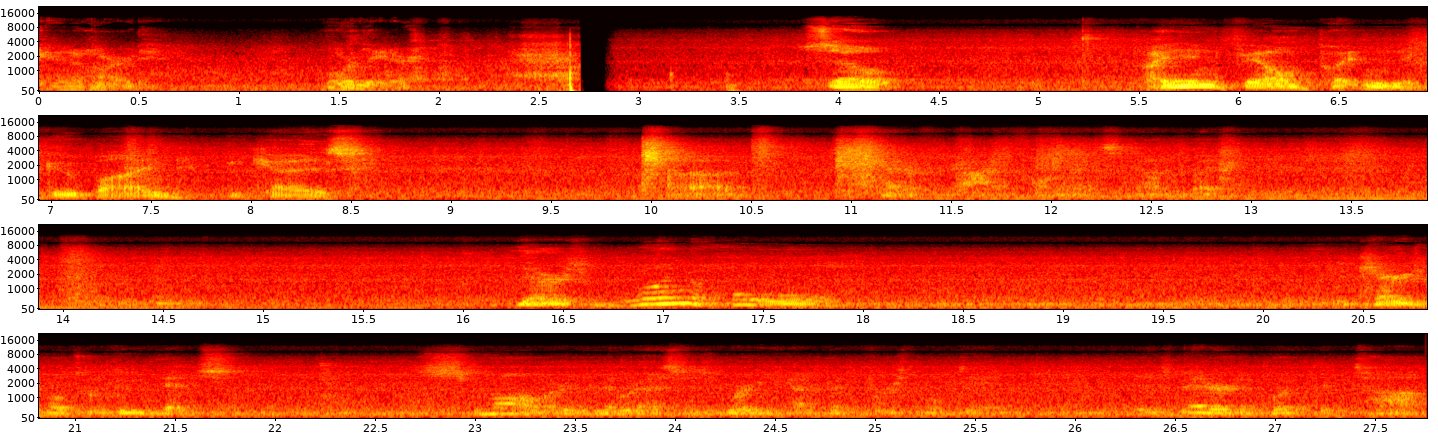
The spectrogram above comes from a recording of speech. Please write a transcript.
Kind of hard. More later. So I didn't film putting the goop on because uh, I kind of forgot all that stuff. But there's one hole the carriage bolts will do that's smaller than the rest is where you gotta put the first bolt in. It's better to put the top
